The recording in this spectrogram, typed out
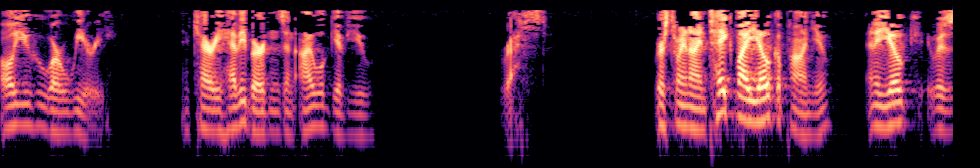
all you who are weary and carry heavy burdens, and I will give you rest. Verse 29 Take my yoke upon you. And a yoke it was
